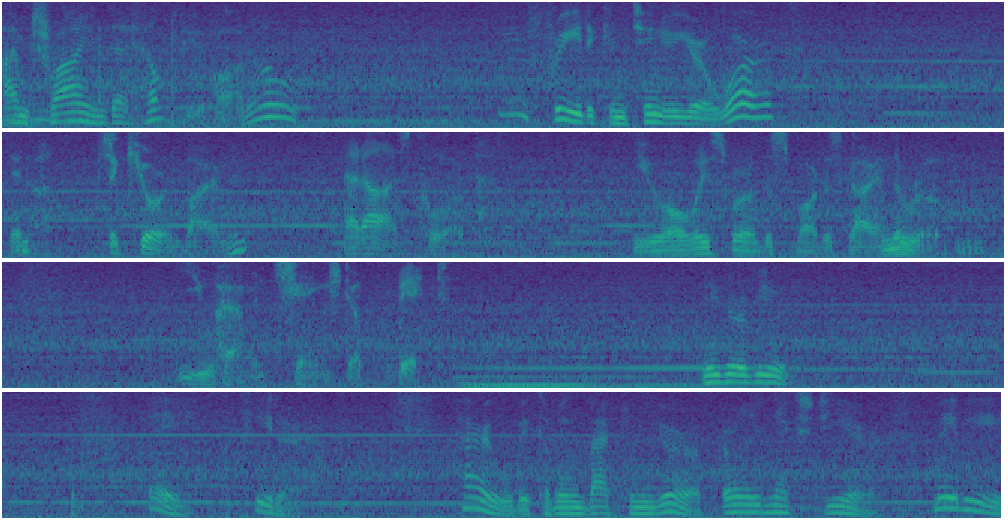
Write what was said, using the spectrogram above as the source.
I'm trying to help you, Otto. You're free to continue your work in a secure environment. At Oscorp. You always were the smartest guy in the room. You haven't changed a bit. Neither of you. Hey, Peter. Harry will be coming back from Europe early next year. Maybe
